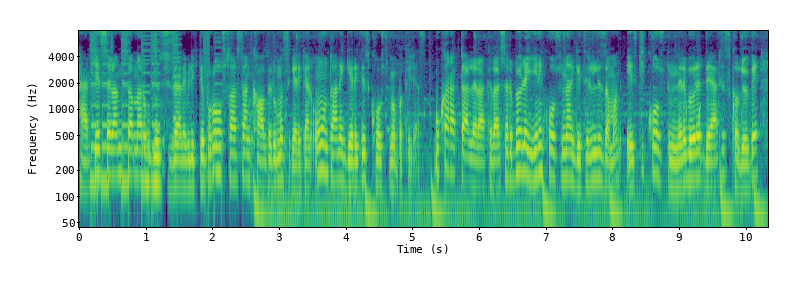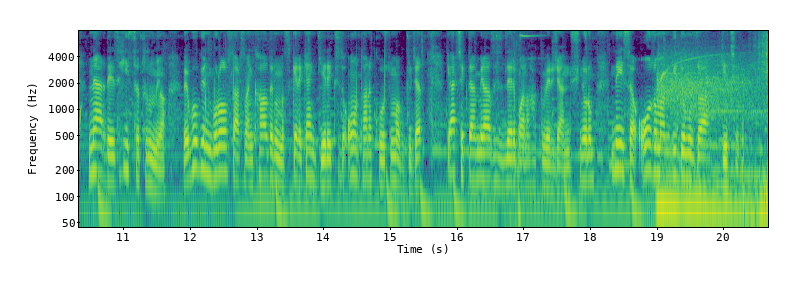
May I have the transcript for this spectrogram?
Herkese selam insanlar bugün sizlerle birlikte Brawl Stars'tan kaldırılması gereken 10 tane gereksiz kostüme bakacağız. Bu karakterler arkadaşlar böyle yeni kostümler getirildiği zaman eski kostümleri böyle değersiz kalıyor ve neredeyse hiç satılmıyor. Ve bugün Brawl Stars'tan kaldırılması gereken gereksiz 10 tane kostüme bakacağız. Gerçekten biraz sizleri bana hak vereceğini düşünüyorum. Neyse o zaman videomuza geçelim.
